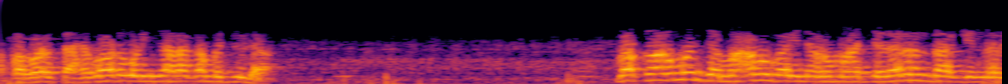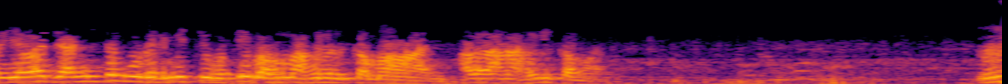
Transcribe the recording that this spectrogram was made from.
അപ്പൊ അവർ സഹബോധ കൂടി ഇഞ്ചാറാക്കാൻ പറ്റൂല. വക്കാമും ജമാവും ബൈനഹുമാ ചിലരെന്താക്കിയെന്നറിയവ രണ്ടും കൂടി ഒരുമിച്ച് കൂട്ടി ബഹും അഹുൽ കമാൻ അതാണ് അഹുൽ കമാൻ ാണ്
